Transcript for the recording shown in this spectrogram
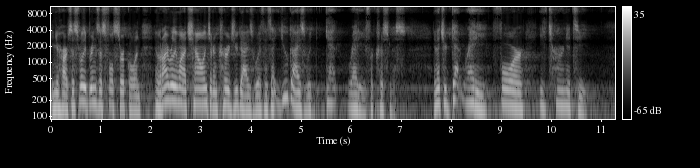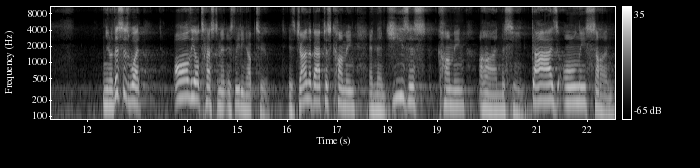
in your hearts. This really brings us full circle. And, and what I really want to challenge and encourage you guys with is that you guys would get ready for Christmas and that you get ready for eternity. You know, this is what all the Old Testament is leading up to is John the Baptist coming and then Jesus coming on the scene. God's only son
